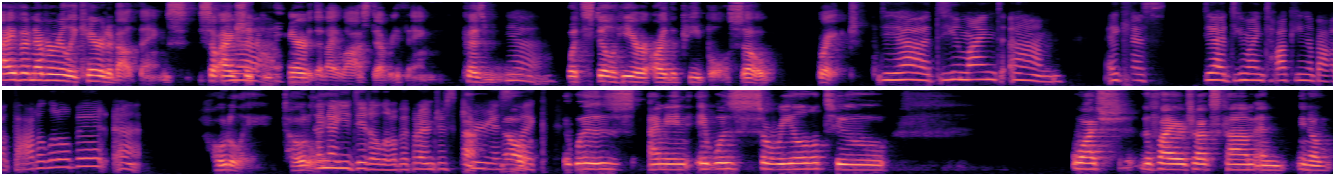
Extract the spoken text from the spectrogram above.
I've never really cared about things. So I actually don't care that I lost everything because yeah. what's still here are the people so great. Yeah do you mind um i guess yeah do you mind talking about that a little bit? Uh, totally totally. I know you did a little bit but i'm just curious no, like it was i mean it was surreal to watch the fire trucks come and you know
